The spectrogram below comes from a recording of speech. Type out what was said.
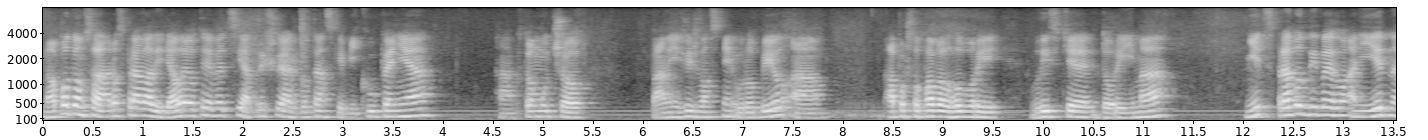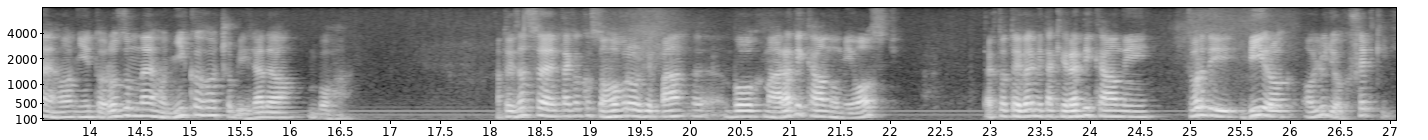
No a potom sa rozprávali ďalej o tej veci a prišli až k otázke vykúpenia a k tomu, čo pán Ježiš vlastne urobil a Apoštol Pavel hovorí v liste do Ríma, nie spravodlivého ani jedného, nie to rozumného nikoho, čo by hľadal Boha. A to je zase, tak ako som hovoril, že Pán e, Boh má radikálnu milosť, tak toto je veľmi taký radikálny, tvrdý výrok o ľuďoch všetkých.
